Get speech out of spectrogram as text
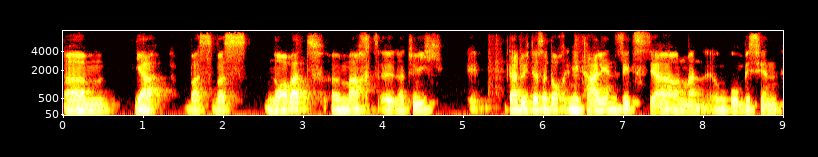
Ähm, ja, was, was Norbert äh, macht, äh, natürlich äh, dadurch, dass er doch in Italien sitzt, ja, und man irgendwo ein bisschen,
